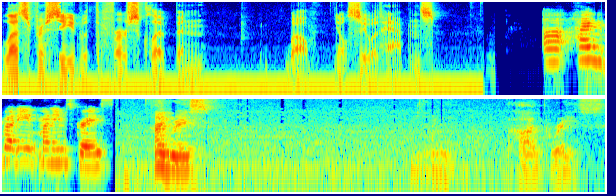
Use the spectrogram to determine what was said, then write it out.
let's proceed with the first clip and, well, you'll see what happens. Uh, hi everybody, my name's Grace. Hi, Grace. Hi, Grace.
